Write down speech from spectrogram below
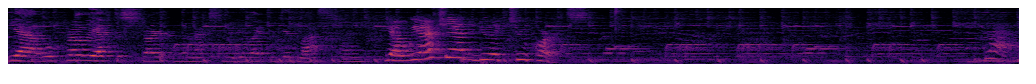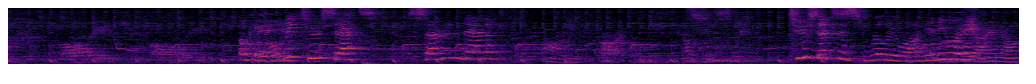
Yeah, we'll probably have to start the next video like we did last time. Yeah, we actually had to do like two parts. Yeah. Okay, only two sets. Sudden death. Um, Alright. Obviously. Two sets is really long anyway. Yeah, I know.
